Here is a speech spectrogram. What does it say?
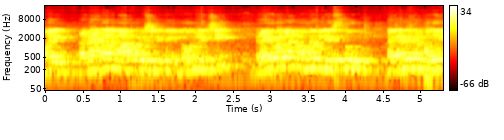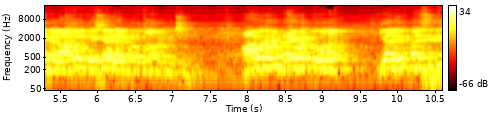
మరి రకరకాల కార్పొరేషన్లకి లోన్లు ఇచ్చి డ్రైవర్లను ఓనర్లు చేస్తూ దగ్గర దగ్గర పదిహేను వేల ఆటోలు కేసీఆర్ గారి ప్రభుత్వంలో ఇచ్చింది ఆ రోజేమో డ్రైవర్ టు ఓనర్. ఇవాళ పరిస్థితి?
